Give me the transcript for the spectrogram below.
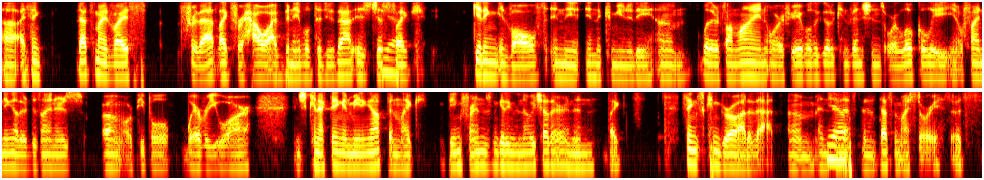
uh, I think that's my advice for that. Like for how I've been able to do that is just yeah. like getting involved in the in the community, um, whether it's online or if you're able to go to conventions or locally. You know, finding other designers um, or people wherever you are, and just connecting and meeting up and like being friends and getting to know each other, and then like things can grow out of that. Um, and, yeah. and that's been that's been my story. So it's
